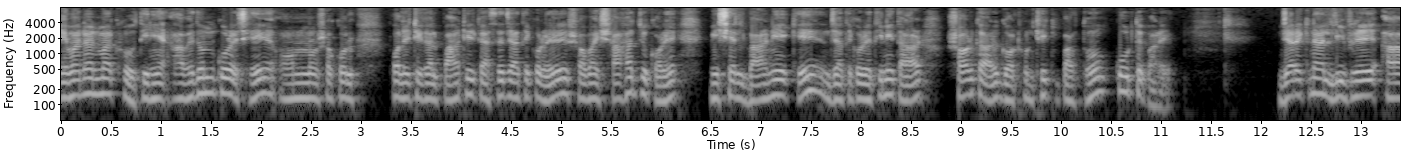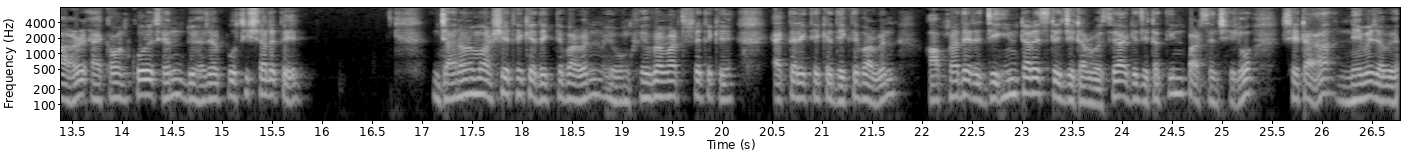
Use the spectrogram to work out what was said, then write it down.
এমানুয়েল মাক্রো তিনি আবেদন করেছে অন্য সকল পলিটিক্যাল পার্টির কাছে যাতে করে সবাই সাহায্য করে মিশেল বার্নিয়েকে, যাতে করে তিনি তার সরকার গঠন ঠিক মতো করতে পারে। যারা কিনা লিভে আর অ্যাকাউন্ট করেছেন দু হাজার পঁচিশ সালেতে, জানুয়ারি মাসে থেকে দেখতে পারবেন এবং ফেব্রুয়ারি মাসে থেকে এক তারিখ থেকে দেখতে পারবেন, আপনাদের যে ইন্টারেস্ট যেটা রয়েছে, আগে যেটা তিন পার্সেন্ট ছিল, সেটা নেমে যাবে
